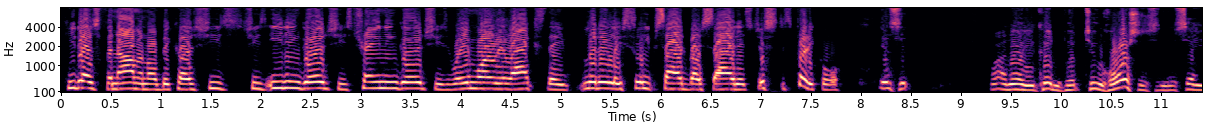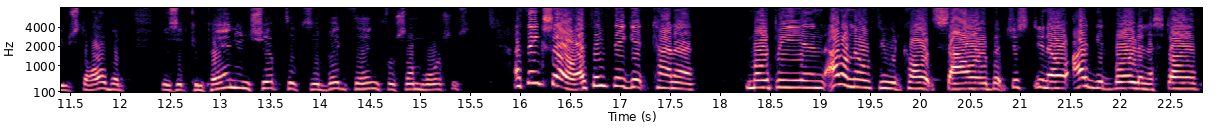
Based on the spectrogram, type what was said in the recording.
he does phenomenal because she's she's eating good, she's training good, she's way more relaxed. They literally sleep side by side. It's just it's pretty cool. Is it Well, I know you couldn't put two horses in the same stall, but is it companionship that's the big thing for some horses? I think so. I think they get kind of mopey, and I don't know if you would call it sour, but just you know, I'd get bored in a stall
